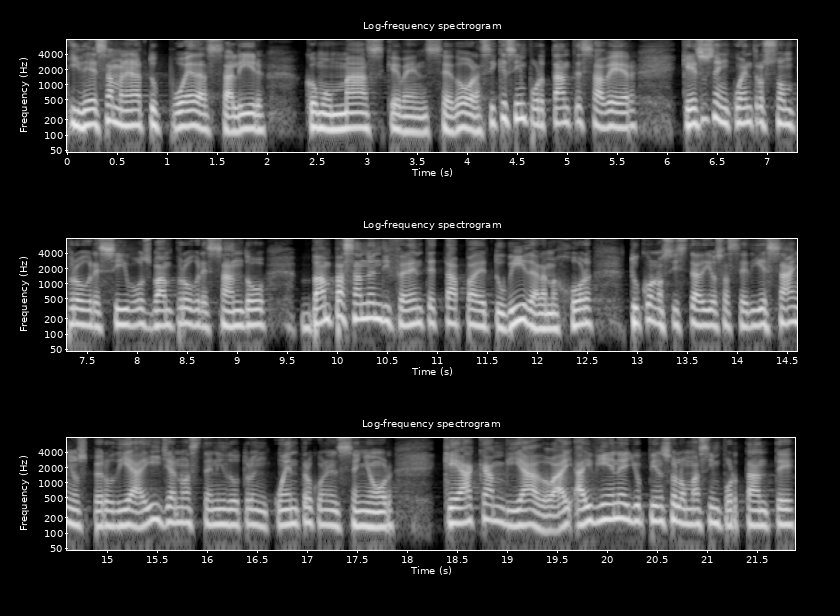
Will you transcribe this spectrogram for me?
y de esa manera tú puedas salir como más que vencedor. Así que es importante saber que esos encuentros son progresivos, van progresando, van pasando en diferente etapa de tu vida. A lo mejor tú conociste a Dios hace 10 años, pero de ahí ya no has tenido otro encuentro con el Señor que ha cambiado. Ahí, ahí, viene, yo pienso, lo más importante,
